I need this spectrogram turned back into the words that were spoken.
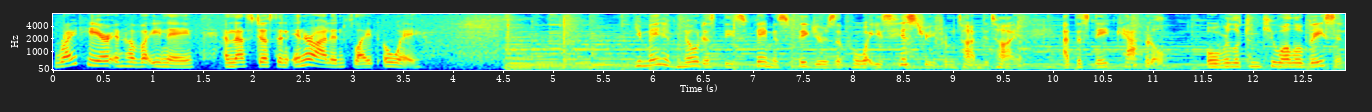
right here in Hawaii, and that's just an inner island flight away. You may have noticed these famous figures of Hawaii's history from time to time at the state capitol, overlooking Kewalo Basin,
